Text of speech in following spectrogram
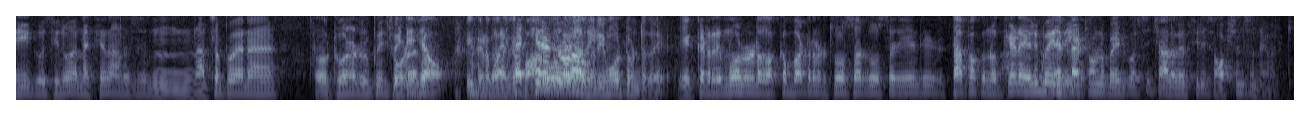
నీకు సినిమా నచ్చిన నచ్చపోయినా టూ హండ్రెడ్ రూపీస్ పెట్టేసాం ఇక్కడ మనకి రిమోట్ ఉంటుంది. ఇక్కడ రిమోట్ ఉంటుంది ఒక్క బటన్ చూస్తారు చూస్తారు ఏంటి? టాపక్ నొక్కాడా వెళ్ళిపోయింది. ప్లాట్ఫామ్లో బయటకు వస్తే చాలా వెబ్ సిరీస్ ఆప్షన్స్ ఉన్నాయి వాళ్ళకి.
